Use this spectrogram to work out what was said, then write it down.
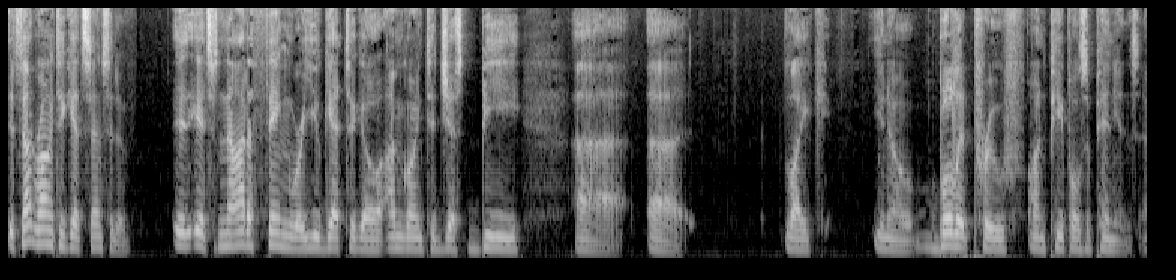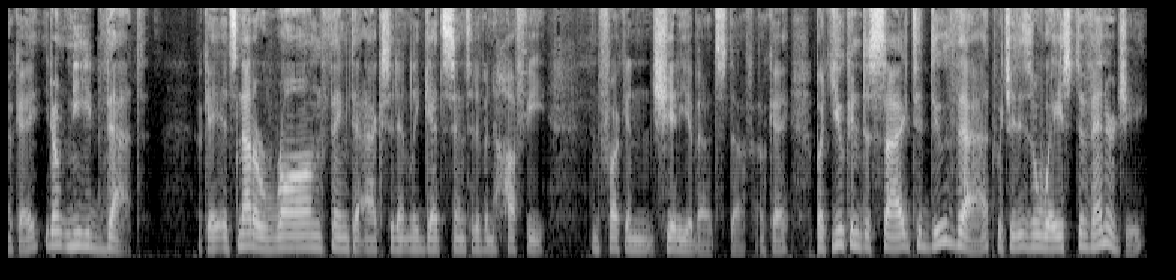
It's not wrong to get sensitive. It's not a thing where you get to go, I'm going to just be uh, uh, like you know bulletproof on people's opinions. Okay, you don't need that. Okay, it's not a wrong thing to accidentally get sensitive and huffy and fucking shitty about stuff. Okay, but you can decide to do that, which is a waste of energy.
